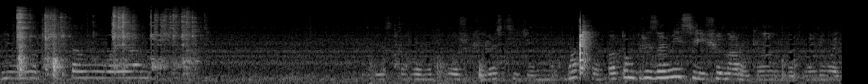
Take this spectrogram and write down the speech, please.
Две ложки столовые. Две столовых ложки растительного масла. Потом при замесе еще на руки надо будет наливать,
